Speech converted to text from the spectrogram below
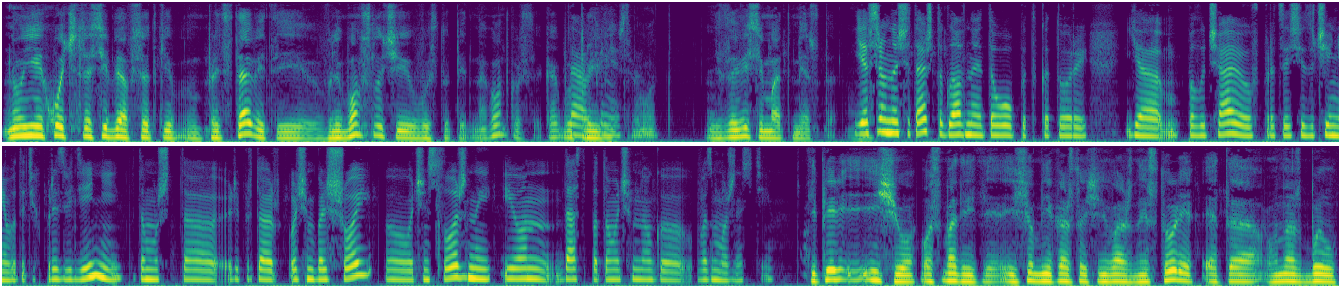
Ну, ей хочется себя все-таки представить и в любом случае выступить на конкурсе, как бы Да, проявить. конечно. Вот. Независимо от места. Я все равно считаю, что главное это опыт, который я получаю в процессе изучения вот этих произведений, потому что репертуар очень большой, э, очень сложный, и он даст потом очень много возможностей. Теперь еще, вот смотрите, еще, мне кажется, очень важная история. Это у нас был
